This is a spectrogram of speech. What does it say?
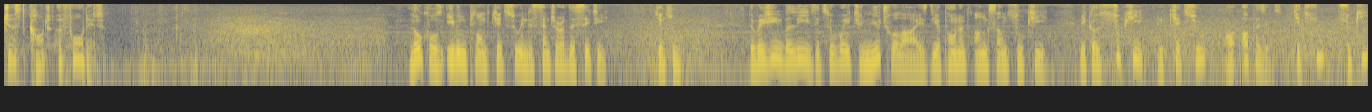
just can't afford it. Locals even plant Kietsu in the center of the city. Kietsu. The regime believes it's a way to neutralize the opponent Aung San Suu Kyi because Suu Kyi and Kietsu are opposites. Kietsu, Suu Kyi,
